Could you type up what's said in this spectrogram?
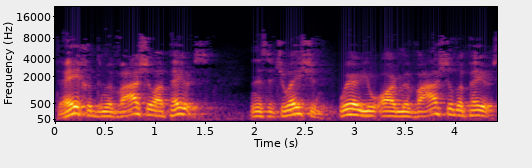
the Mevashel HaPeiris, in a situation where you are Mevashel HaPeiris,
